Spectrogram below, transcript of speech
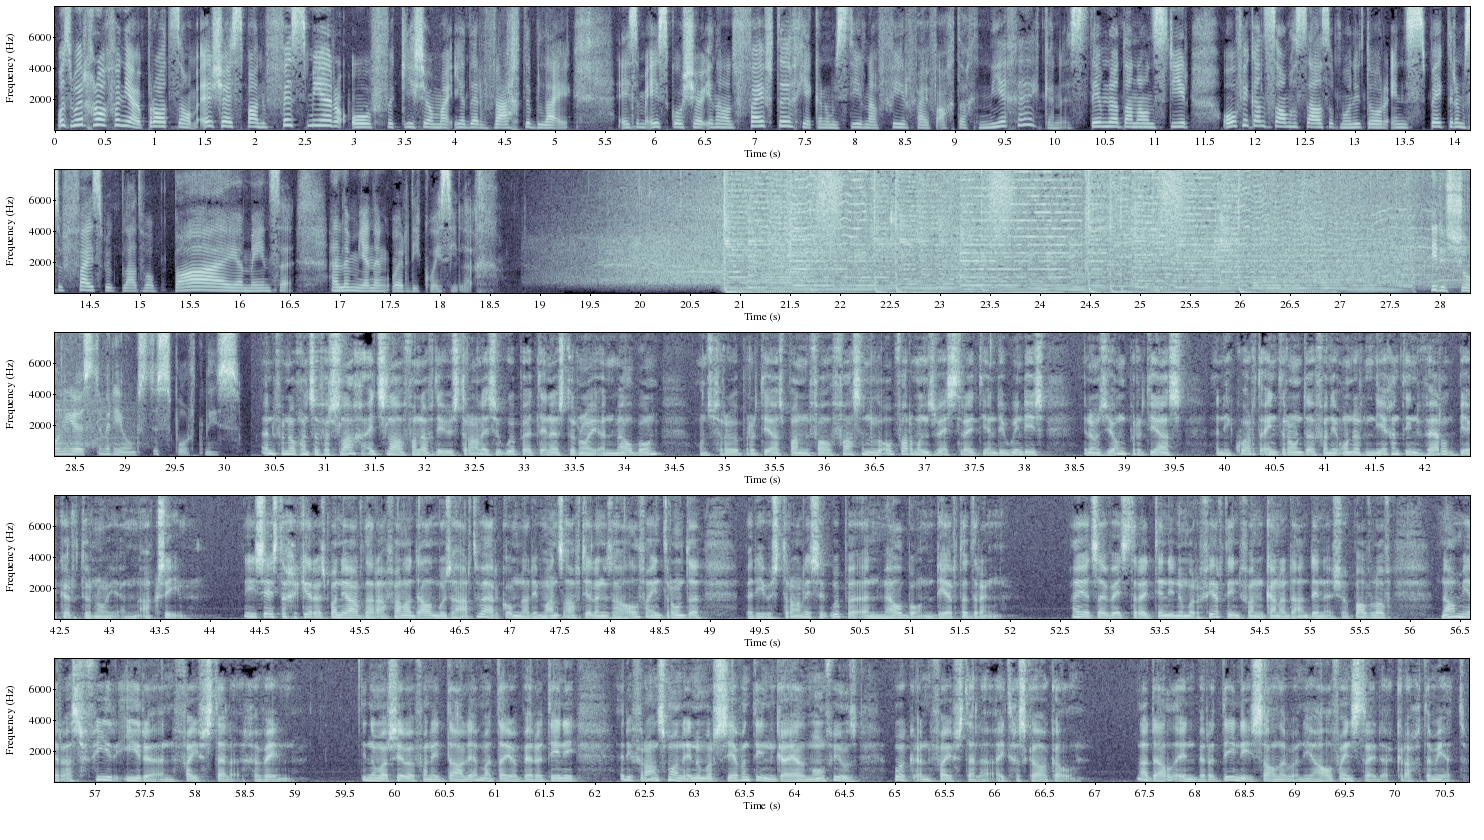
Ons hoor graag van jou. Praat saam. Is jy span vismeer of kies jy om maar eerder weg te bly? SMS kos jou R1.50. Jy kan hom stuur na 45889. Jy kan 'n stemnota aan ons stuur of jy kan saamgesels op Monitor en Spectrum se Facebookblad waar baie mense hulle mening oor die kwessie lig. Hier is Shaun Jooste met die jongste sportnuus. In vanoggend se verslag uitslae vanaf die Australiese Ope tennistoernooi in Melbourne. Ons vroue Protea span val vas in hulle opwarmingswedstryd teen die Windies en ons jong Proteas in die kwart eindronde van die onder 19 wêreldbeker toernooi in aksie. Die 60 keer Spanjaard Rafael Nadal moes hard werk om na die mansafdeling se halve eindronde by die Australiese Ope in Melbourne deur te dring. Hy het sy wedstryd teen die nommer 14 van Kanada, Denis Shapovalov, na meer as 4 ure in 5 stelle gewen. Die nommer 7 van Italië, Matteo Berrettini, het die Fransman en nommer 17 Gaël Monfils ook in 5 stelle uitgeskakel. Nadal en Berrettini sal nou in die halfeindstryde kragte meet.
